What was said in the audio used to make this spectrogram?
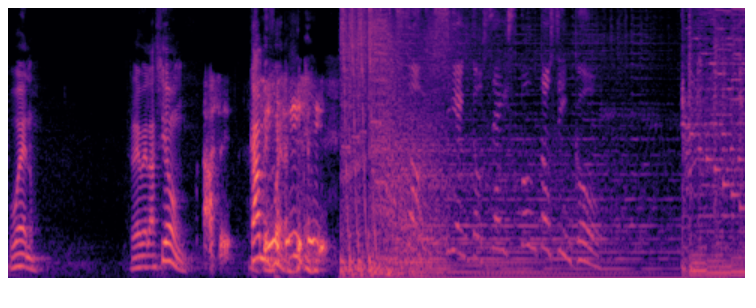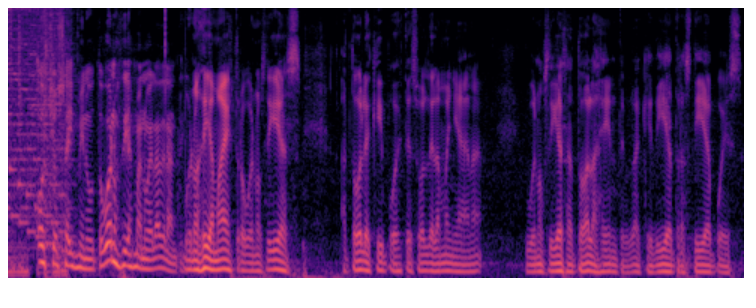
Bueno, revelación. Ah, sí. Cambio fuera. Sí, sí. Son 106.5. 8 6 minutos. Buenos días, Manuel, adelante. Buenos días, maestro. Buenos días a todo el equipo de este Sol de la Mañana. buenos días a toda la gente, ¿verdad? Que día tras día, pues,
